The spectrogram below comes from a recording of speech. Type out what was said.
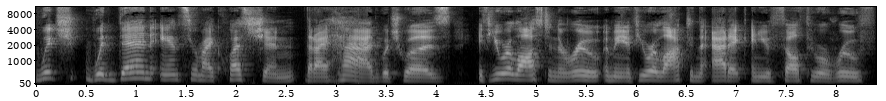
Which would then answer my question that I had, which was if you were lost in the roof, I mean, if you were locked in the attic and you fell through a roof,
